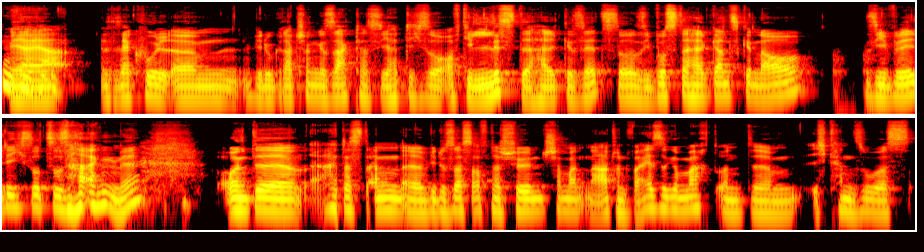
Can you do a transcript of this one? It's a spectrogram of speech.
Ja, ja, sehr cool. Ähm, wie du gerade schon gesagt hast, sie hat dich so auf die Liste halt gesetzt. So, sie wusste halt ganz genau, sie will dich sozusagen, ne? Und äh, hat das dann, äh, wie du sagst, auf einer schönen, charmanten Art und Weise gemacht. Und ähm, ich kann sowas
